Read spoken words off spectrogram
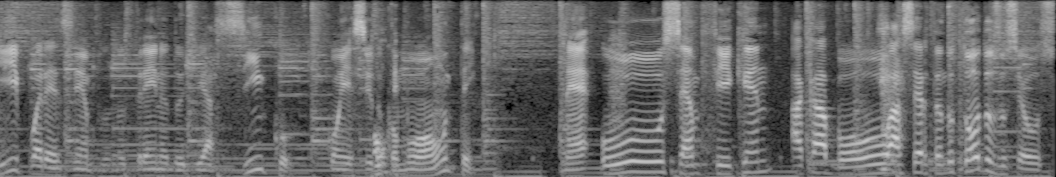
e, por exemplo, no treino do dia 5, conhecido como ontem, né, o Sam Ficken acabou acertando todos os seus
